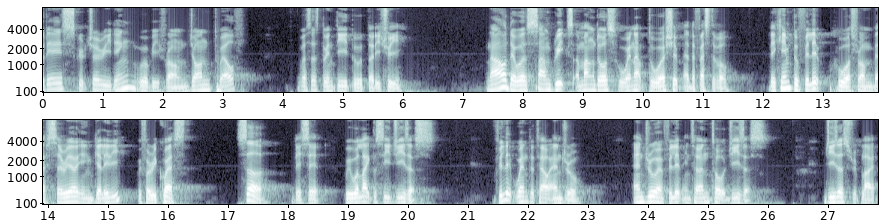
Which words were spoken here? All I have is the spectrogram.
Today's scripture reading will be from John 12, verses 20 to 33. Now there were some Greeks among those who went up to worship at the festival. They came to Philip, who was from Bethsaida in Galilee, with a request. Sir, they said, we would like to see Jesus. Philip went to tell Andrew. Andrew and Philip in turn told Jesus. Jesus replied,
